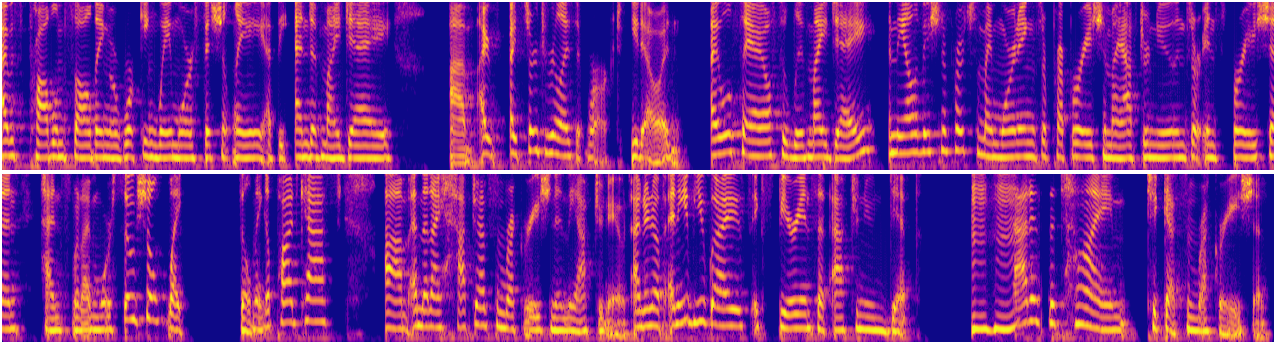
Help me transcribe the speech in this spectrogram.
I was problem solving or working way more efficiently at the end of my day, um, I, I started to realize it worked, you know, and I will say I also live my day in the elevation approach. So my mornings are preparation, my afternoons are inspiration, hence when I'm more social, like filming a podcast. Um, and then I have to have some recreation in the afternoon. I don't know if any of you guys experience that afternoon dip. Mm-hmm. That is the time to get some recreation.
